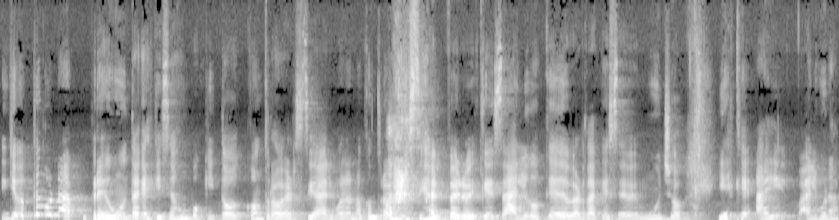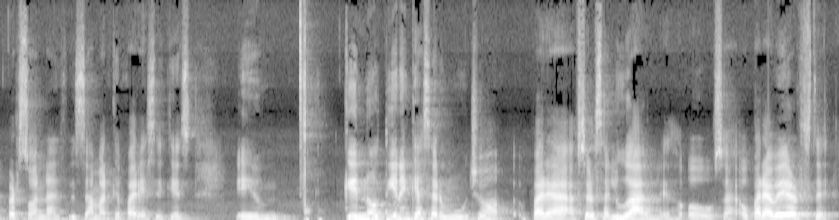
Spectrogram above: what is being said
yo tengo una pregunta que quizás es un poquito controversial, bueno, no controversial, pero es que es algo que de verdad que se ve mucho. Y es que hay algunas personas, Samar, que parece que es... Em, que no tienen que hacer mucho para ser saludables o, o, sea, o para verse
